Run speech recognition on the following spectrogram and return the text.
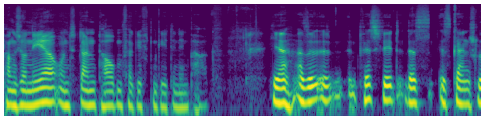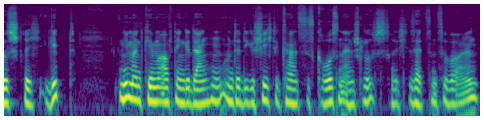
Pensionär und dann Tauben vergiften geht in den Park? Ja, also äh, fest steht, dass es keinen Schlussstrich gibt. Niemand käme auf den Gedanken, unter die Geschichte Karls des Großen einen Schlussstrich setzen zu wollen.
